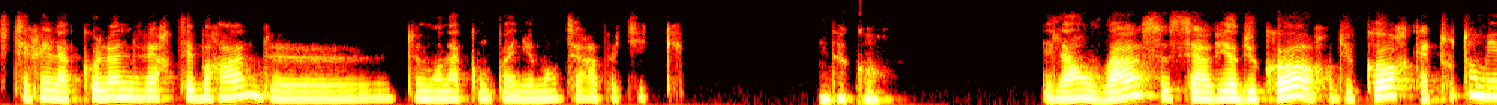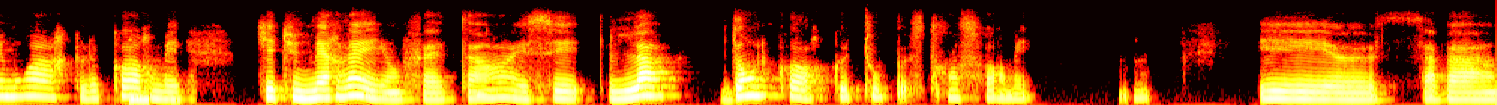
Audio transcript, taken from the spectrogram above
je dirais, la colonne vertébrale de, de mon accompagnement thérapeutique. d'accord. Et là, on va se servir du corps, du corps qui a tout en mémoire, que le corps, Mm, mais qui est une merveille en fait. hein. et c'est là, dans le corps, que tout peut se transformer. Et euh, ça va,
